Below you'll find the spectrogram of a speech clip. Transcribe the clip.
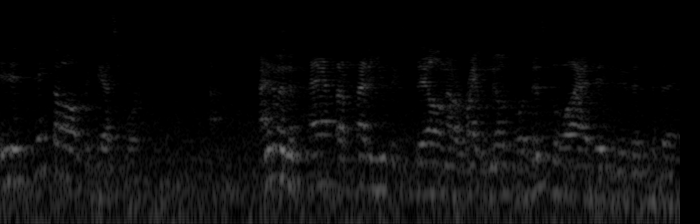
it is, takes out all the guesswork. I know in the past I've tried to use Excel and I would write notes, well, this is why I didn't do this today.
